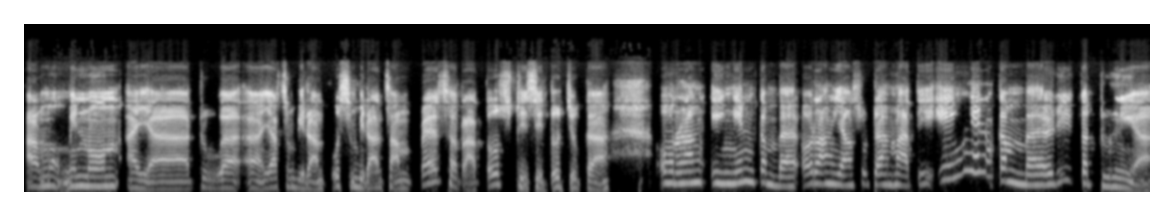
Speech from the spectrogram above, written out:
Al-Mu'minun ayat 2 ayat 99 sampai 100 di situ juga orang ingin kembali orang yang sudah mati ingin kembali ke dunia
